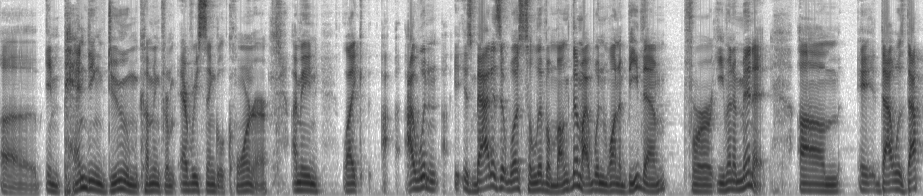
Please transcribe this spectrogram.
uh, impending doom coming from every single corner. I mean like I, I wouldn't as bad as it was to live among them i wouldn't want to be them for even a minute. Um, it, that was that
